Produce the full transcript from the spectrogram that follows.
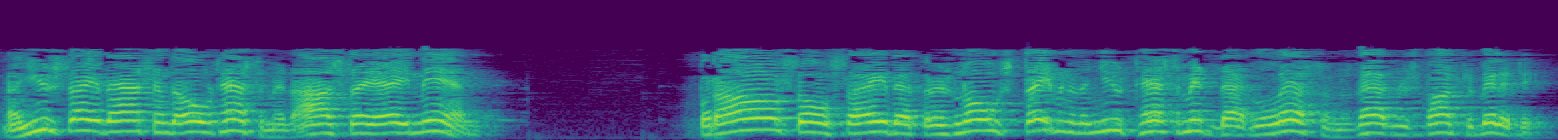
Now you say that's in the Old Testament. I say amen. But I also say that there's no statement in the New Testament that lessens that responsibility.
